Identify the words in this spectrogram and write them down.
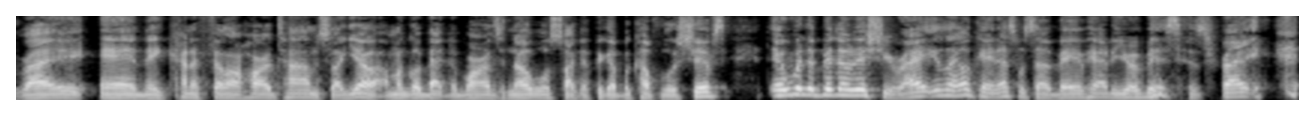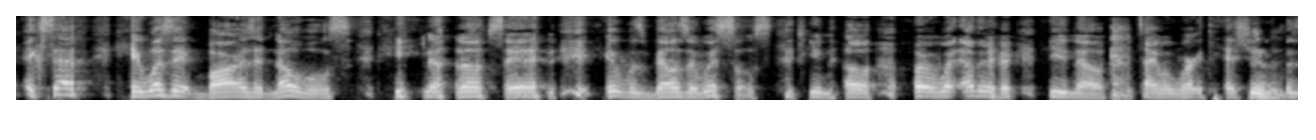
right, and they kind of fell on hard times, She's like, yo, I'm gonna go back to Barnes and Nobles so I can pick up a couple of shifts. It wouldn't have been no issue, right? He's like, okay, that's what's up, babe. Handle your business, right? Except it wasn't Barnes and Nobles, you know what I'm saying? It was bells and whistles, you know, or what other, you know, type of work that she was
